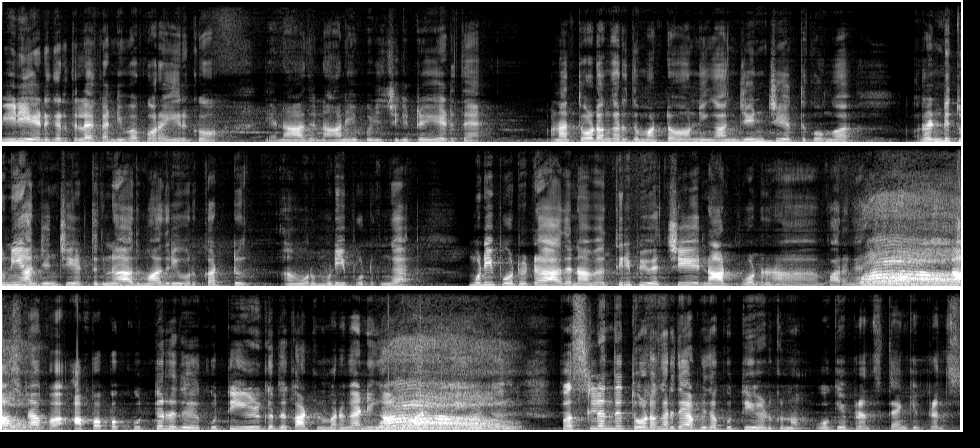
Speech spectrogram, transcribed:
வீடியோ எடுக்கிறதுல கண்டிப்பாக குறை இருக்கும். ஏன்னா அது நானே பிடிச்சிக்கிட்டு எடுத்தேன். ஆனால் தொடங்கிறது மட்டும் நீங்கள் அஞ்சு இன்ச்சு எடுத்துக்கோங்க. ரெண்டு துணி அஞ்சு இன்ச்சு எடுத்துக்கின்னு அது மாதிரி ஒரு கட்டு ஒரு முடி போட்டுக்குங்க. முடி போட்டுட்டு அதை நான் திருப்பி வச்சு நாட் போடுறேன் பாருங்கள் லாஸ்ட்டாக அப்பப்போ குத்துறது குத்தி இழுக்கிறது காட்டுன்னு பாருங்கள் நீங்கள் அந்த மாதிரி குத்தி இழுத்து ஃபஸ்ட்லேருந்து தொடங்குறதே அப்படி தான் குத்தி எடுக்கணும் ஓகே ஃப்ரெண்ட்ஸ் தேங்க்யூ ஃப்ரெண்ட்ஸ்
